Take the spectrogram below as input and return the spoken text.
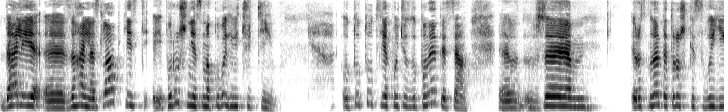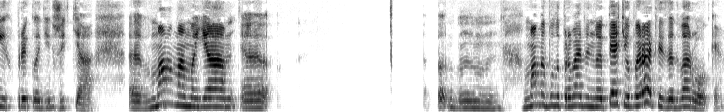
Далі е, загальна слабкість і порушення смакових відчуттів. Отут тут я хочу зупинитися, е, вже розказати трошки своїх прикладів життя. Е, Мама моя. Мами було проведено 5 операцій за 2 роки.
